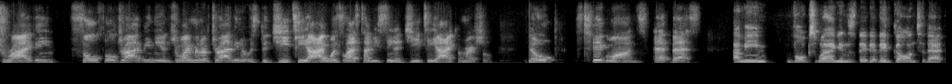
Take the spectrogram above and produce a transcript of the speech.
driving soulful driving, the enjoyment of driving. It was the GTI. When's the last time you've seen a GTI commercial? Nope. It's Tiguan's at best. I mean, Volkswagens, they, they they've gone to that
